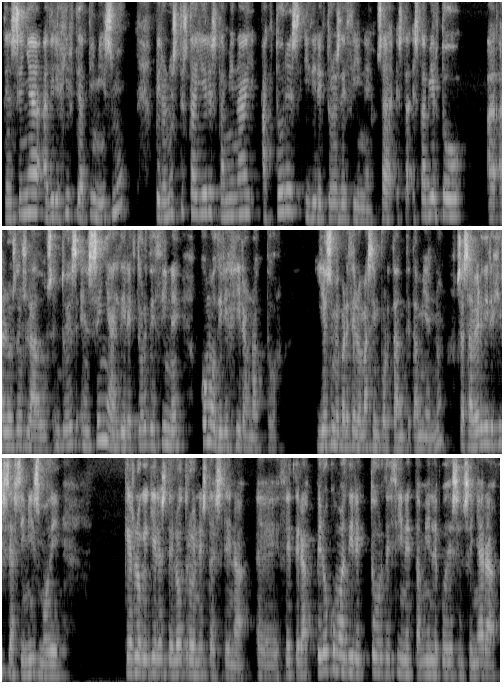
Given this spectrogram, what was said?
te enseña a dirigirte a ti mismo, pero en estos talleres también hay actores y directores de cine. O sea, está, abierto a, los dos lados. Entonces, enseña al director de cine cómo dirigir a un actor. Y eso me parece lo más importante también, ¿no? O sea, saber dirigirse a sí mismo de qué es lo que quieres del otro en esta escena, eh, etcétera. Pero como al director de cine también le puedes enseñar a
